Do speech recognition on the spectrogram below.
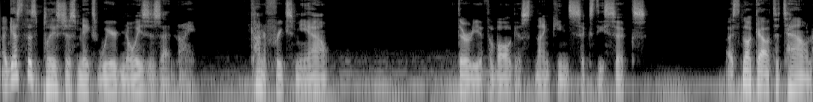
I guess this place just makes weird noises at night. Kind of freaks me out. 30th of August, 1966. I snuck out to town.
